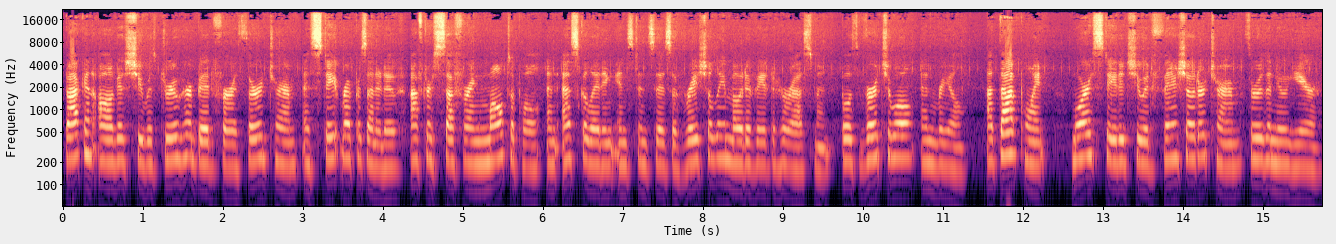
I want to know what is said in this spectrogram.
Back in August, she withdrew her bid for a third term as state representative after suffering multiple and escalating instances of racially motivated harassment, both virtual and real. At that point, Morris stated she would finish out her term through the new year.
